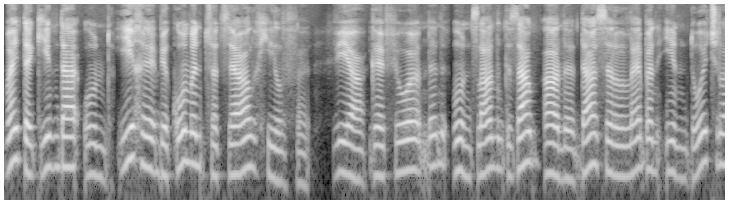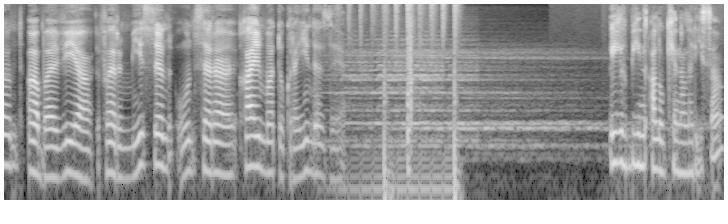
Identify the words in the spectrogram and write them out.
Meine Kinder und ich bekommen Sozialhilfe. Wir gewöhnen uns langsam an das Leben in Deutschland, aber wir vermissen unsere Heimat Ukraine sehr. Ich bin Alukina Larissa.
